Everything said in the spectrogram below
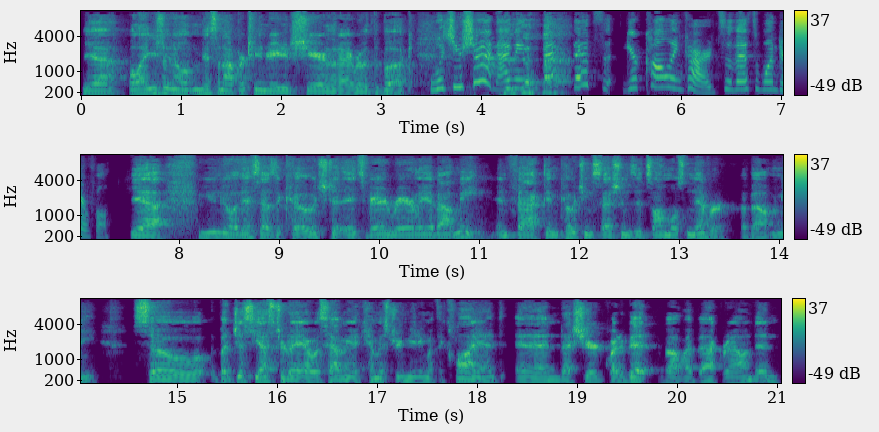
yeah well i usually don't miss an opportunity to share that i wrote the book. Which you should. I mean that, that's your calling card so that's wonderful. Yeah you know this as a coach it's very rarely about me. In fact in coaching sessions it's almost never about me. So, but just yesterday I was having a chemistry meeting with a client and I shared quite a bit about my background. And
